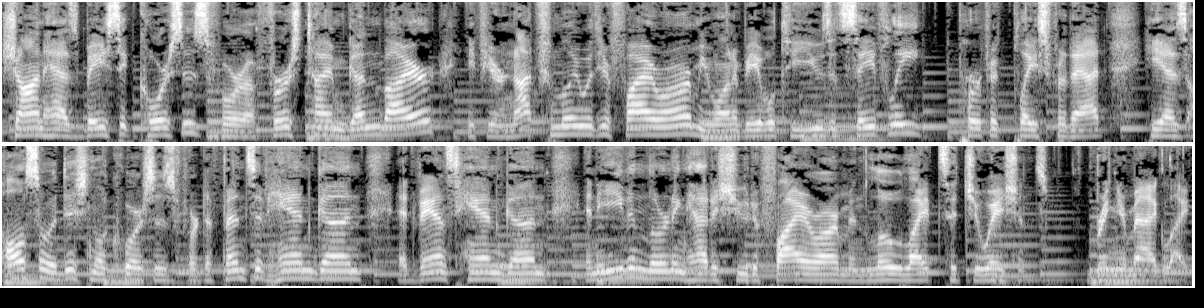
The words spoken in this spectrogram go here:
Sean has basic courses for a first time gun buyer. If you're not familiar with your firearm, you want to be able to use it safely, perfect place for that. He has also additional courses for defensive handgun, advanced handgun, and even learning how to shoot a firearm in low light situations. Bring your mag light.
